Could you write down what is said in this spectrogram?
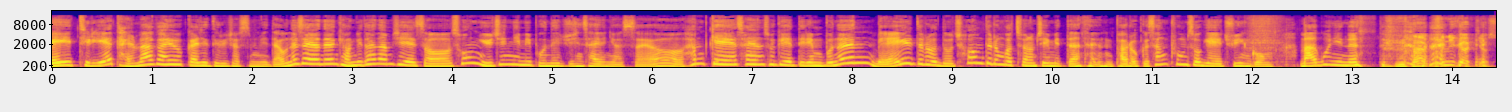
메이트리의 닮아가요까지 들으셨습니다. 오늘 사연은 경기도 하남시에서 송유진 님이 보내주신 사연이었어요. 함께 사연 소개해드린 분은 매일 들어도 처음 들은 것처럼 재밌다는 바로 그 상품 소개의 주인공 마군이는 마군이가 꼈어.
